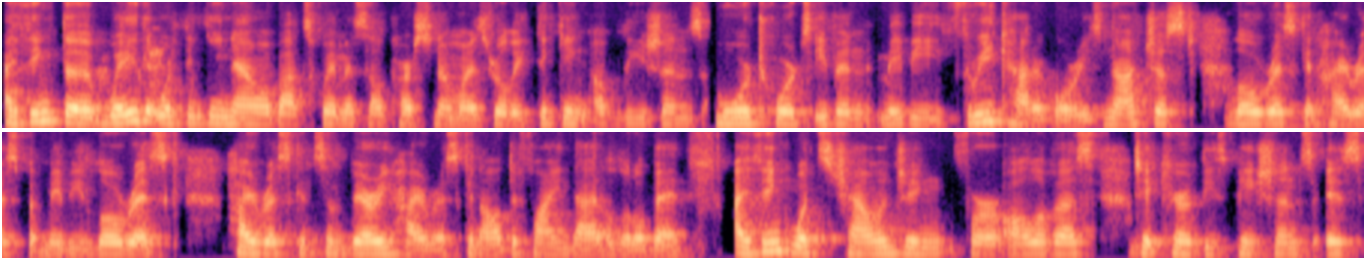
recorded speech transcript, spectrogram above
I think the way that we're thinking now about squamous cell carcinoma is really thinking of lesions more towards even maybe three categories, not just low risk and high risk, but maybe low risk, high risk, and some very high risk. And I'll define that a little bit. I think what's challenging for all of us to take care of these patients is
